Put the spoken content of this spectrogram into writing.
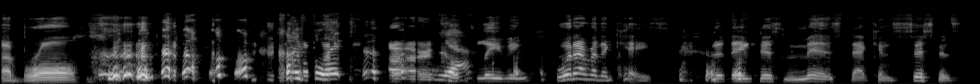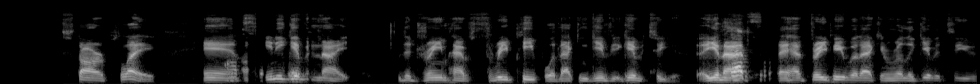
a brawl, conflict, or, or yeah. leaving, whatever the case, that they just missed that consistent star play. And Absolutely. on any given night, the Dream have three people that can give you give it to you. You know, Absolutely. they have three people that can really give it to you.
